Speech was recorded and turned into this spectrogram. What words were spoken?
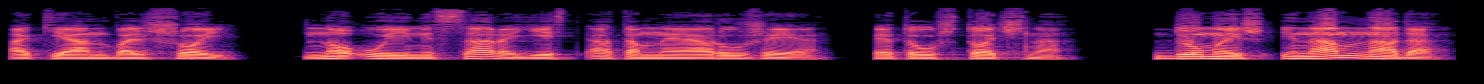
Океан большой. Но у эмиссара есть атомное оружие. Это уж точно. Думаешь, и нам надо?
